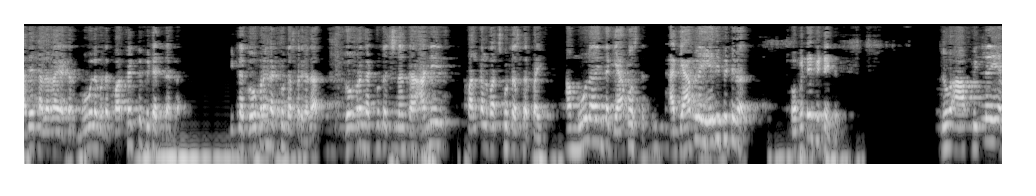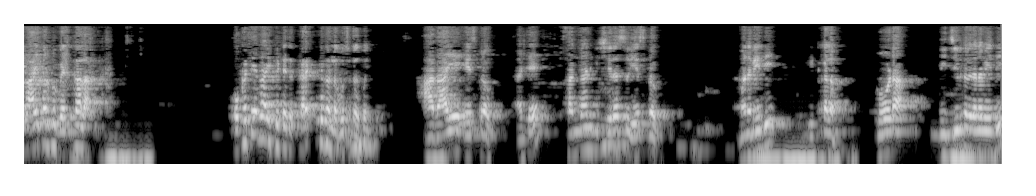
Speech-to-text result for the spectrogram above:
అదే కలరాయి అంటారు. మూల పర్ఫెక్ట్ ఫిట్ అవుతుంది ఇట్లా గోపురం కట్టుకుంటూ వస్తారు కదా? గోపురం కట్టుకుంటూ వచ్చినాక అన్ని పలకలు పరుచుకుంటూ వస్తారు పై ఆ మూల ఇంత గ్యాప్ వస్తుంది. ఆ గ్యాప్లో ఏది ఫిట్ కాదు? ఒకటే ఫిట్ అవుతుంది నువ్వు ఆ ఫిట్ అయ్యే రాయి కొరకు వెతకాల ఒకటే రాయి ఫిట్ అవుతుంది కరెక్ట్గా కూర్చుంటుంది పోయి ఆ రాయే ఏసుప్రభు అంటే సంఘానికి శిరస్సు ఏసుప్రభు మనమేది? ఏంది ఇక్కలం గోడ నీ జీవిత విధానం ఏది?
